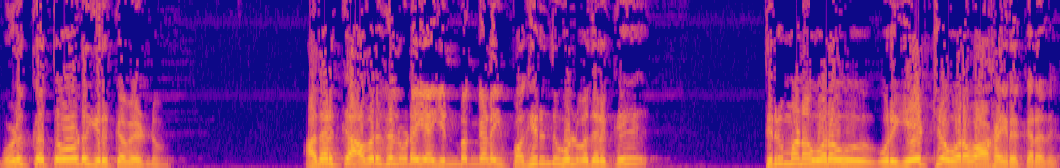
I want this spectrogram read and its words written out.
ஒழுக்கத்தோடு இருக்க வேண்டும். அதற்கு அவர்களுடைய இன்பங்களை பகிர்ந்து கொள்வதற்கு திருமண உறவு ஒரு ஏற்ற உறவாக இருக்கிறது.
